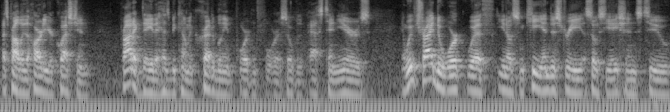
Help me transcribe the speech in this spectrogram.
that's probably the heart of your question. Product data has become incredibly important for us over the past 10 years. And we've tried to work with, you know, some key industry associations to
